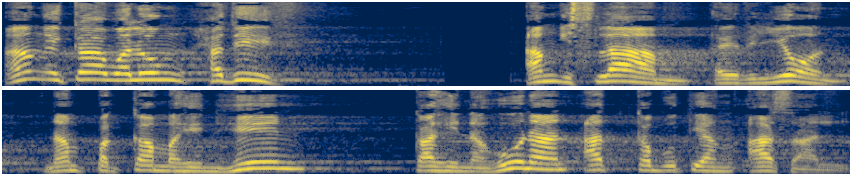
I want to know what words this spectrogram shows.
Ang ikawalong hadith, ang Islam ay reliyon ng pagkamahinhin, kahinahunan at kabutiang asal.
